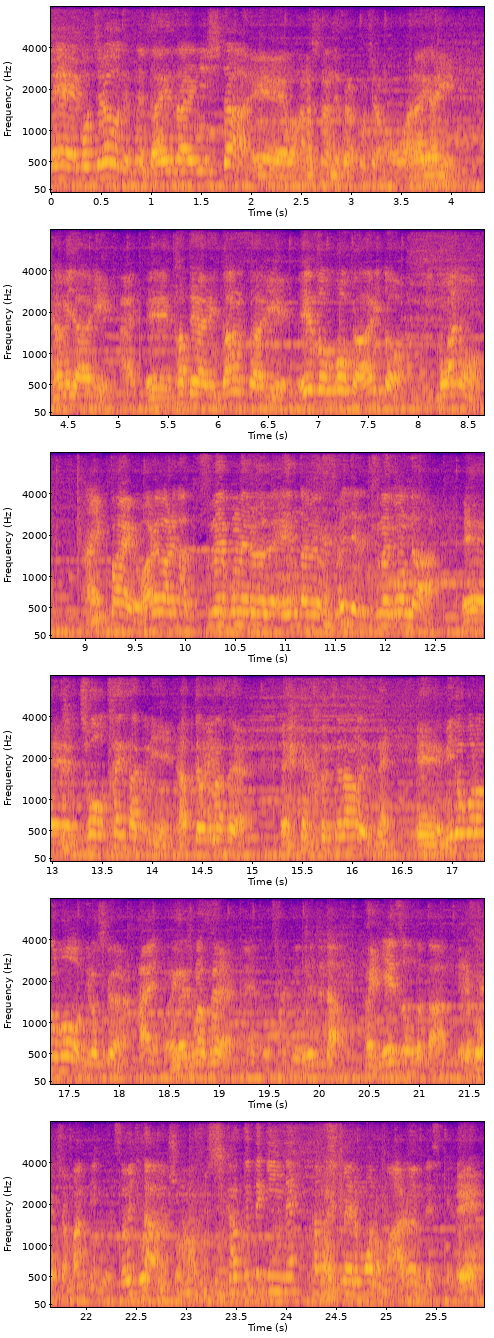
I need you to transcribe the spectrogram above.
えーこちらをですね題材にした、えーお話なんですがこちらもう笑いあり涙あり、はい。えー盾ありダンスあり映像効果ありともうはい。いっぱい我々が詰め込めるエンタメを全て詰め込んだ、えー超大作になっております、えーこちらのですね、えー見どころの方ひろし君、はい。お願いします。えー、と先ほど言ってた、い。映像とかプロジェクションマッピングそういった視覚的にね楽しめるものもあるんですけど、え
